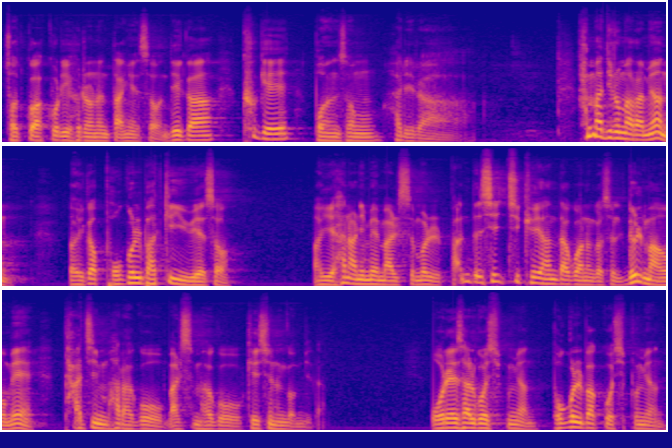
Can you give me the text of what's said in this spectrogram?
젖과 꿀이 흐르는 땅에서 네가 크게 번성하리라. 한마디로 말하면 너희가 복을 받기 위해서 이 하나님의 말씀을 반드시 지켜야 한다고 하는 것을 늘 마음에 다짐하라고 말씀하고 계시는 겁니다. 오래 살고 싶으면 복을 받고 싶으면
